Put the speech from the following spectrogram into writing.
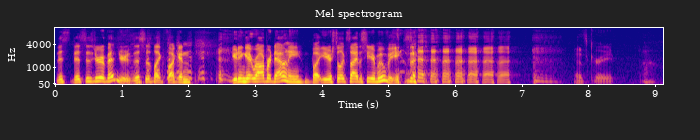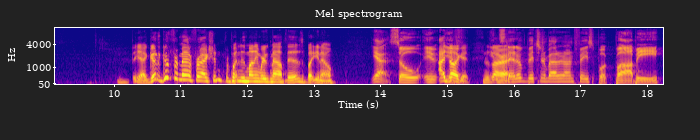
This this is your Avengers. This is like fucking. You didn't get Robert Downey, but you're still excited to see your movie. That's great. But yeah, good good for Matt Fraction for putting his money where his mouth is. But you know, Yeah, so if, I dug if- it. It was all right. instead of bitching about it on Facebook, Bobby,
